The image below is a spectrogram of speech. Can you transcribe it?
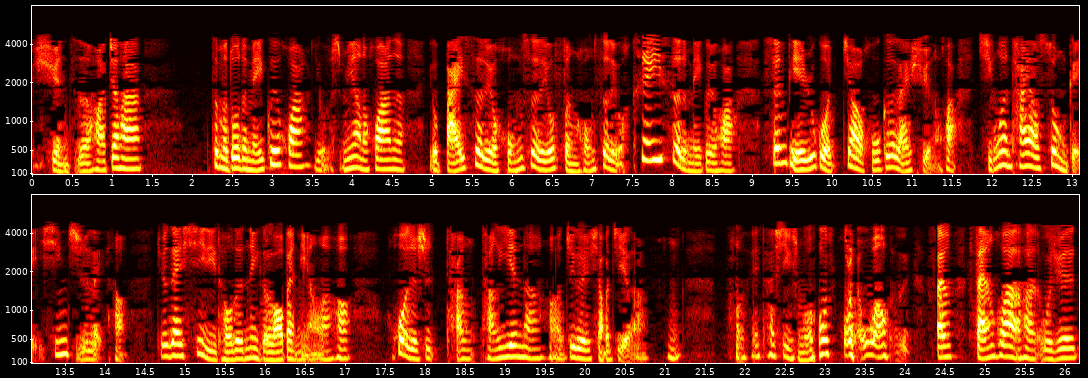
选择哈，叫他。这么多的玫瑰花，有什么样的花呢？有白色的，有红色的，有粉红色的，有黑色的玫瑰花。分别，如果叫胡歌来选的话，请问他要送给辛芷蕾哈，就在戏里头的那个老板娘了哈，或者是唐唐嫣呐哈，这个小姐啦，嗯，哎，她姓什么？我后来忘了。繁繁花哈，我觉得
